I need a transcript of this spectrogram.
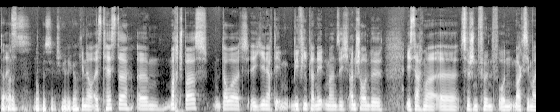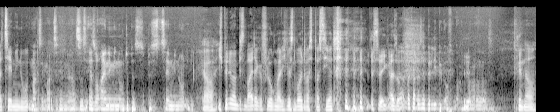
da war Als- das noch ein bisschen schwieriger. Genau, als Tester. Ähm, macht Spaß, dauert äh, je nachdem, wie viel Planeten man sich anschauen will, ich sag mal äh, zwischen 5 und maximal 10 Minuten. Maximal 10, ja. Es ist eher so eine Minute bis, bis 10 Minuten. ja, ich bin immer ein bisschen weiter geflogen, weil ich wissen wollte, was passiert. Deswegen, also, Ja, man kann das ja beliebig oft machen. ne? Also genau.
